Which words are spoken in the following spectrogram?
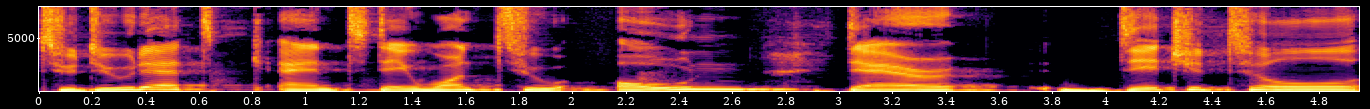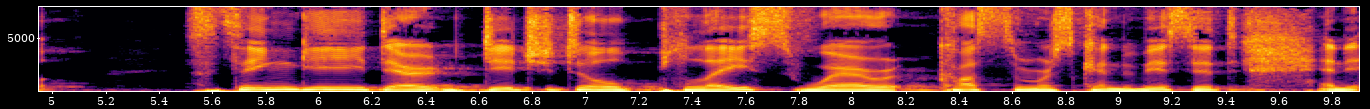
to do that, and they want to own their digital thingy, their digital place where customers can visit. And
